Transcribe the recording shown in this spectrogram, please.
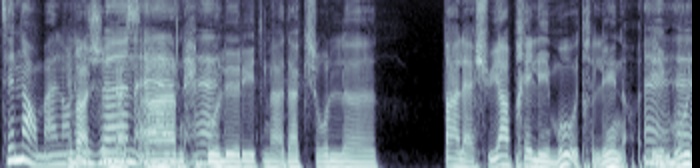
c'est normal en jeune صغار نحبوا لو ريتم هذاك شغل طالع شوية après les moods خلينا les moods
